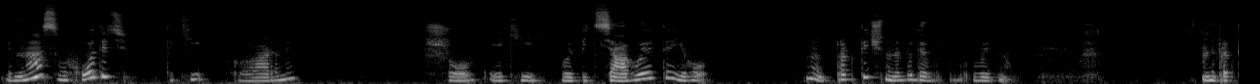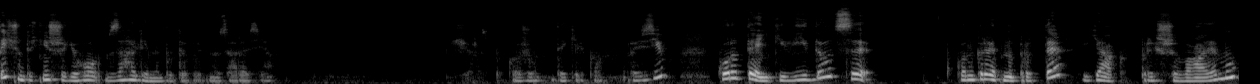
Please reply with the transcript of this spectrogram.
І в нас виходить такий гарний шов, який ви підтягуєте, його ну, практично не буде видно. Не практично, точніше, його взагалі не буде видно. Зараз я ще раз покажу декілька разів. Коротеньке відео це конкретно про те, як пришиваємо,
